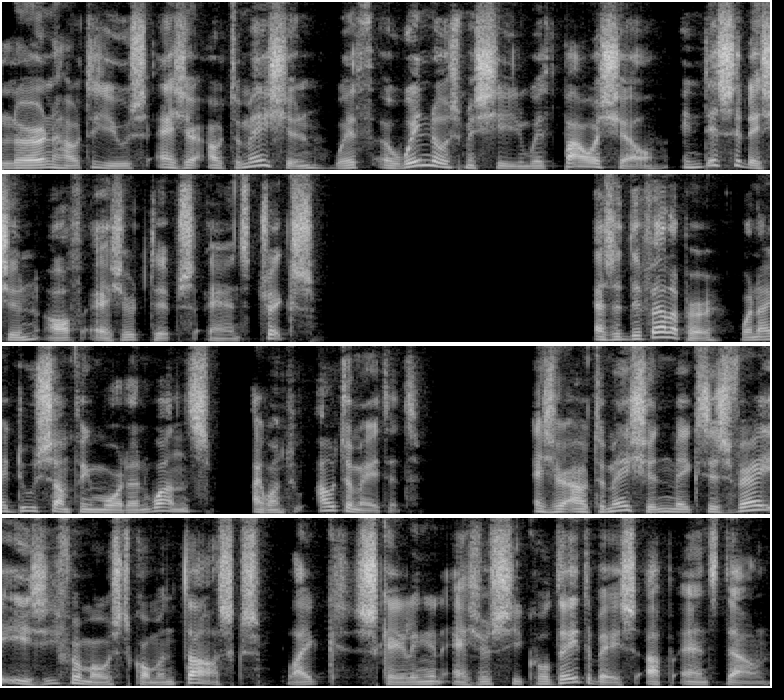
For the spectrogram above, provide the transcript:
learn how to use Azure Automation with a Windows machine with PowerShell in this edition of Azure Tips and Tricks. As a developer, when I do something more than once, I want to automate it. Azure Automation makes this very easy for most common tasks, like scaling an Azure SQL database up and down,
